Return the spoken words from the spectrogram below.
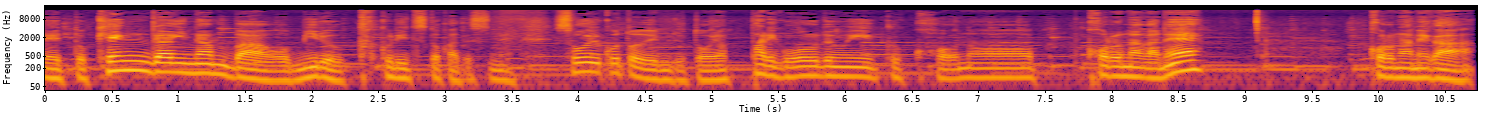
えっと、県外ナンバーを見る確率とかですねそういうことで見るとやっぱりゴールデンウィークこのコロナがねコロナ目が、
